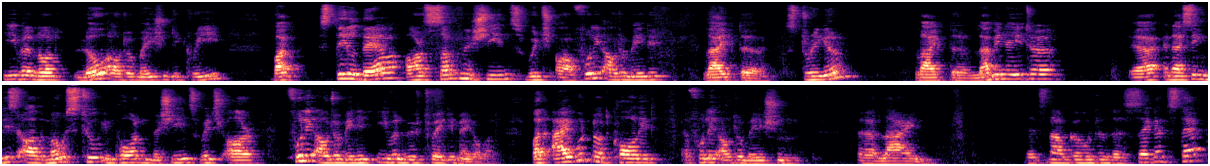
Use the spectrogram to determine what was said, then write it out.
even not low automation degree, but still there are some machines which are fully automated, like the stringer, like the laminator, yeah, and I think these are the most two important machines which are fully automated even with 20 megawatt. But I would not call it a fully automation uh, line. Let's now go to the second step.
